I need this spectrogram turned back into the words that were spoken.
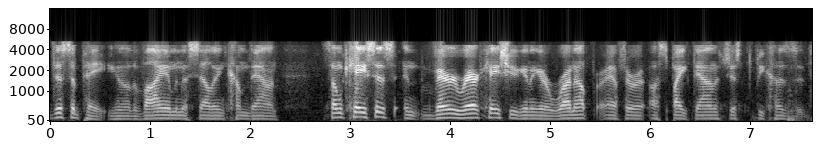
dissipate. You know, the volume and the selling come down. Some cases, in very rare cases, you're going to get a run up after a spike down. It's just because it,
